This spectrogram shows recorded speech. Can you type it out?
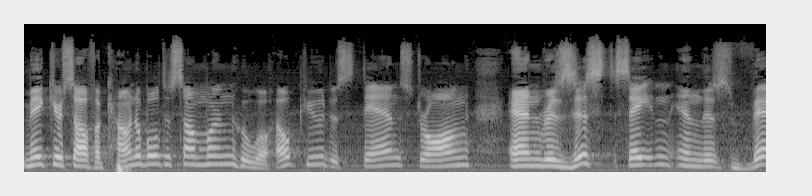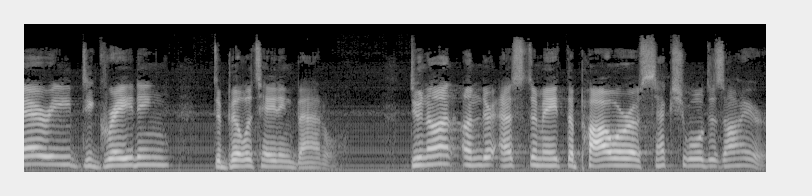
Make yourself accountable to someone who will help you to stand strong and resist Satan in this very degrading, debilitating battle. Do not underestimate the power of sexual desire.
